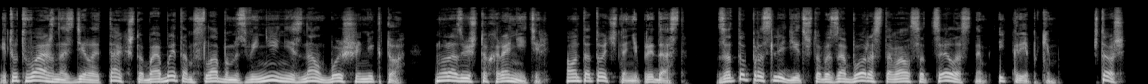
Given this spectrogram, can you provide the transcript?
И тут важно сделать так, чтобы об этом слабом звене не знал больше никто. Ну, разве что хранитель. Он-то точно не предаст. Зато проследит, чтобы забор оставался целостным и крепким. Что ж,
